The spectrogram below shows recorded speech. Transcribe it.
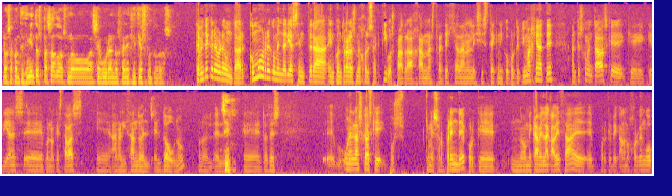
los acontecimientos pasados no aseguran los beneficios futuros. También te quería preguntar, ¿cómo recomendarías entrar, encontrar los mejores activos para trabajar una estrategia de análisis técnico? Porque tú imagínate, antes comentabas que, que querías, eh, bueno, que estabas eh, analizando el, el, Dow, ¿no? Bueno, el, el sí. eh, entonces, una de las cosas que, pues, que me sorprende, porque no me cabe en la cabeza, porque a lo mejor vengo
